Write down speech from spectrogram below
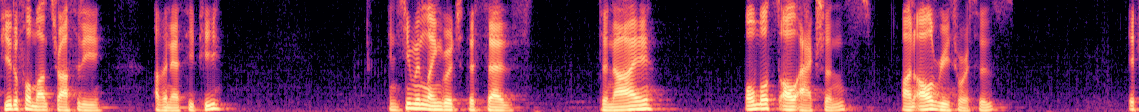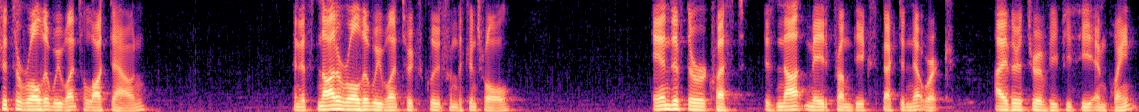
beautiful monstrosity of an SCP. In human language, this says deny almost all actions on all resources if it's a role that we want to lock down, and it's not a role that we want to exclude from the control, and if the request is not made from the expected network, either through a VPC endpoint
